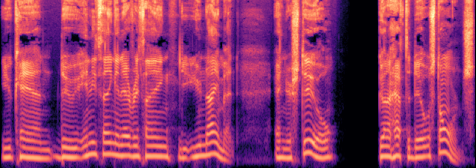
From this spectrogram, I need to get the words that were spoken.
you can do anything and everything, you, you name it, and you're still going to have to deal with storms.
